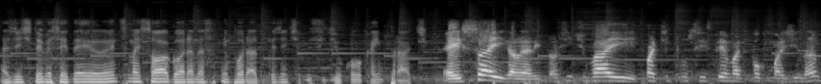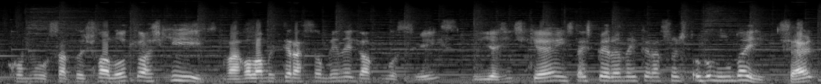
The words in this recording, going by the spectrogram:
a gente teve essa ideia antes, mas só agora nessa temporada que a gente decidiu colocar em prática. É isso aí, galera. Então a gente vai partir para um sistema um pouco mais dinâmico, como o Satoshi falou, que eu acho que vai rolar uma interação bem legal com vocês. E a gente quer e está esperando a interação de todo mundo aí, certo?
